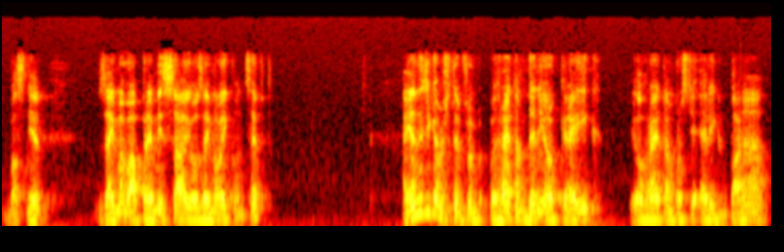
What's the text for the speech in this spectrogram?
vlastně zajímavá premisa, jo, zajímavý koncept. A já neříkám, že ten film, hraje tam Daniel Craig, jo, hraje tam prostě Eric Bana,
